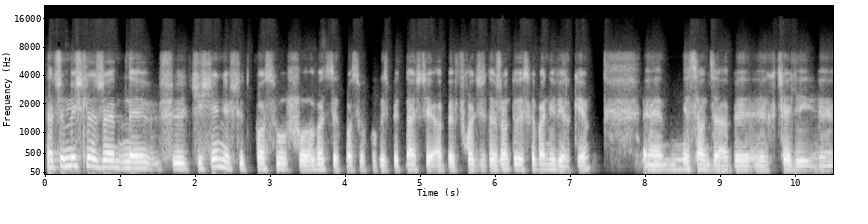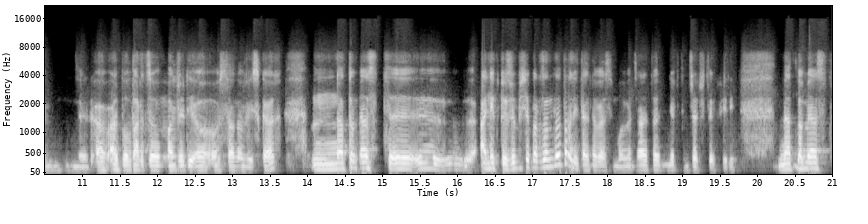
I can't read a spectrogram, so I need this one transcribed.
Znaczy myślę, że e, ciśnienie wśród posłów, obecnych posłów Kukiz 15, aby wchodzić do rządu jest chyba niewielkie. E, nie sądzę, aby e, chcieli albo bardzo marzyli o, o stanowiskach. Natomiast, a niektórzy by się bardzo nadali, tak nawiasem mówiąc, ale to nie w tym rzecz w tej chwili. Natomiast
